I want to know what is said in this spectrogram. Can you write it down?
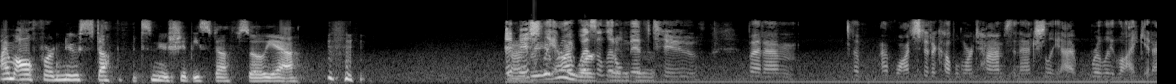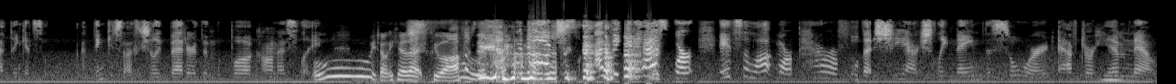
I'm all for new stuff if it's new shippy stuff, so yeah. Yeah, I agree. Initially, really I was a little when miffed too, but um, I've- I've watched it a couple more times, and actually, I really like it. I think it's, I think it's actually better than the book, honestly. Ooh, we don't hear that too often. no, I'm just, I think it has more. It's a lot more powerful that she actually named the sword after him now.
